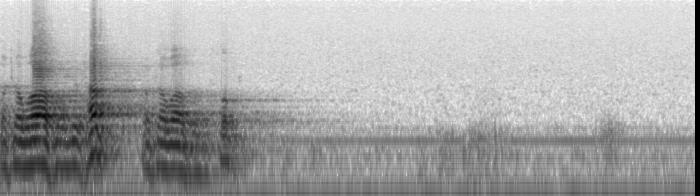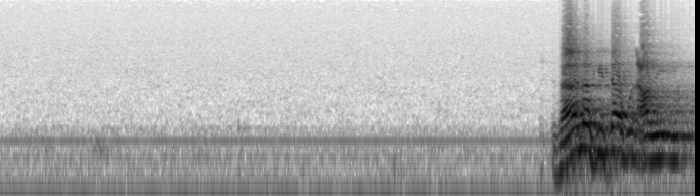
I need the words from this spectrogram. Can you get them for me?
وتواصوا بالحق وتواصوا بالصبر. فهذا الكتاب العظيم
